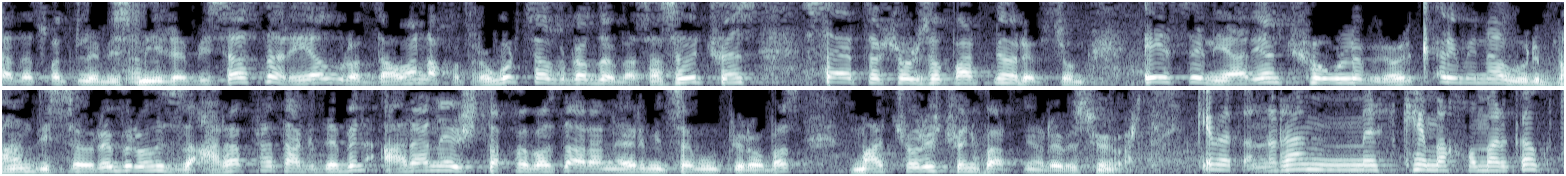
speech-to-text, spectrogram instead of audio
გადაწყვეტილების მიღებისას და რეალურად დავანახოთ როგორც საზოგადოებას ასევე ჩვენს საერთაშორისო პარტნიორებს რომ ესენი არიან ჩვეულებრივი კრიმინალური ბანდის წევრები რომელიც არაფრად აგდებენ არანაირ შეთანხმებას და არანაირ მიცემულ პირობას. მათ შორის ჩვენი პარტნიორების მიმართ. კი ბატონო რამე სქემა ხომ არ გაქვთ?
